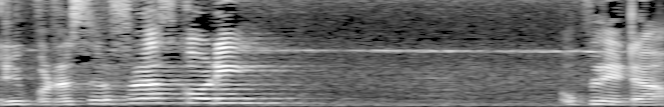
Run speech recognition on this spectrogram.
રિપોર્ટર સરફરાઝ કોડી ઉપલેટા.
